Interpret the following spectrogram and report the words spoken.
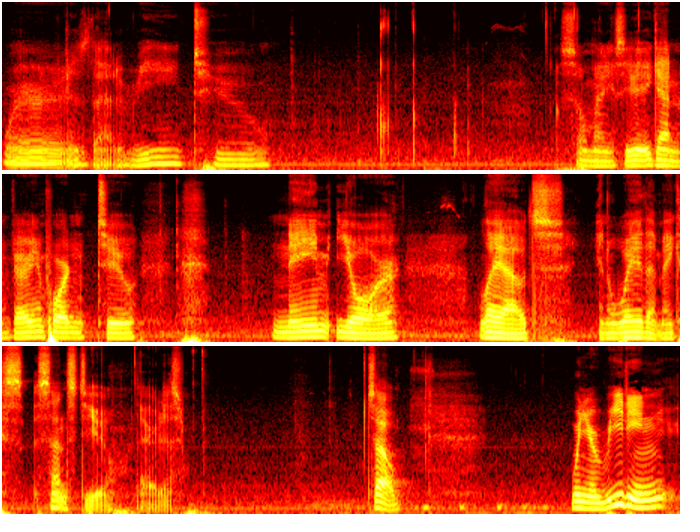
Where is that? v2. So many. See, again, very important to name your layouts in a way that makes sense to you. There it is. So, when you're reading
